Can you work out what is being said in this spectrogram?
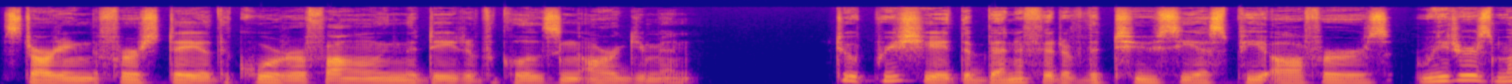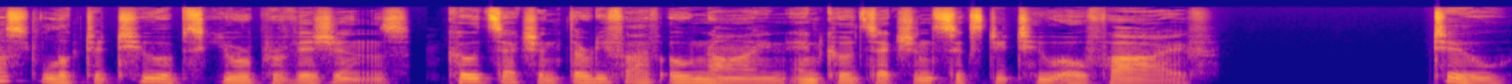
starting the first day of the quarter following the date of the closing argument. To appreciate the benefit of the two CSP offers, readers must look to two obscure provisions Code Section 3509 and Code Section 6205. 2.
